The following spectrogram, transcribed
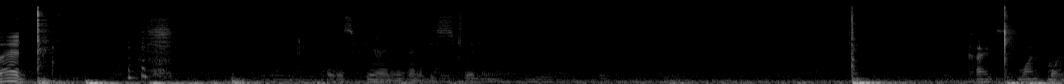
Ahead. I have this feeling we're going to be splitting. Cards, one. One.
